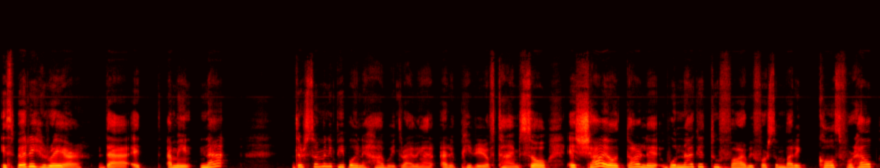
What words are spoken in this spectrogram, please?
it's very rare that it i mean not there's so many people in a highway driving at, at a period of time so a child darling will not get too far before somebody calls for help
